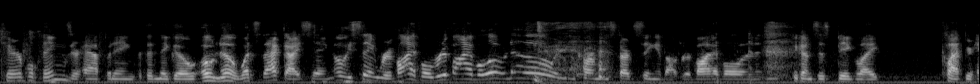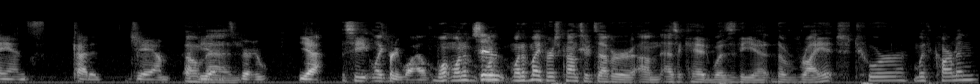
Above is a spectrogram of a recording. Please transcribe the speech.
terrible things are happening, but then they go, "Oh no, what's that guy saying? Oh, he's saying revival, revival. Oh no!" And Carmen starts singing about revival, and it becomes this big like, clap your hands kind of jam. At Oh, the man. end. it's very yeah, See, like it's pretty wild. One, one of So- one, one of my first concerts ever um, as a kid was the uh, the Riot tour with Carmen.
